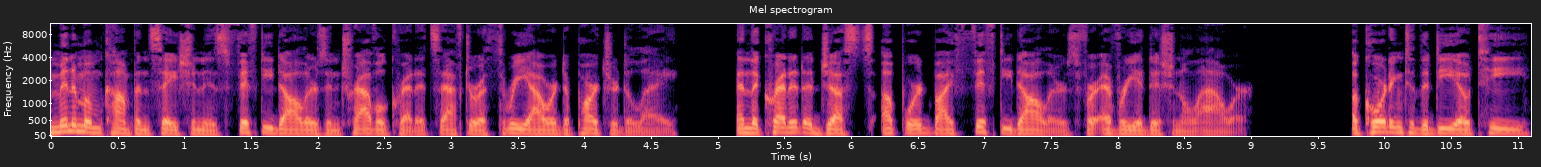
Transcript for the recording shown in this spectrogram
minimum compensation is $50 in travel credits after a three hour departure delay, and the credit adjusts upward by $50 for every additional hour. According to the DOT,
